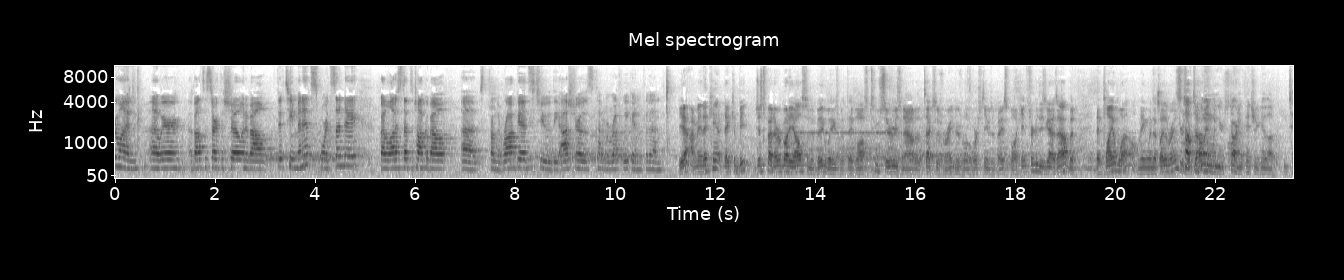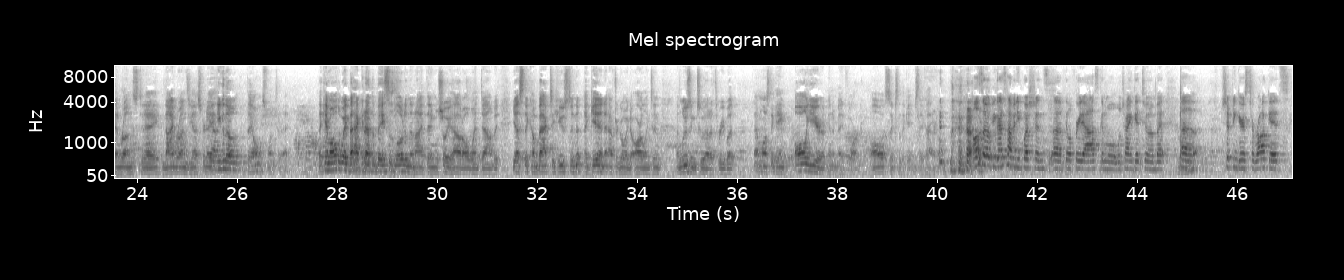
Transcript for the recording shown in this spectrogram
everyone. Uh, we're about to start the show in about 15 minutes, Sports Sunday. We've got a lot of stuff to talk about uh, from the Rockets to the Astros. Kind of a rough weekend for them. Yeah, I mean they can't. They can beat just about everybody else in the big leagues, but they've lost two series now to the Texas Rangers, one of the worst teams in baseball. I can't figure these guys out, but they play them well. I mean, when they play the Rangers, It's tough to they're win when your starting pitcher give up 10 runs today, 9 runs yesterday, Yeah. even though they almost won today. They came all the way back and had the bases loaded in the ninth inning. We'll show you how it all went down. But yes, they come back to Houston again after going to Arlington and losing two out of three, but they haven't lost a game all year at Minute Maid Park. All six of the games they've had at home. also, if you guys have any questions, uh, feel free to ask, and we'll, we'll try and get to them. But uh, shifting gears to Rockets,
